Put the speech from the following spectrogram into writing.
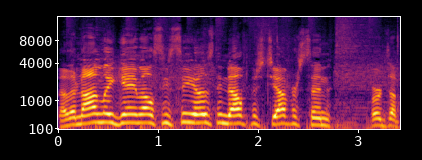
Another non-league game, LCC hosting Delphos Jefferson. Birds up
